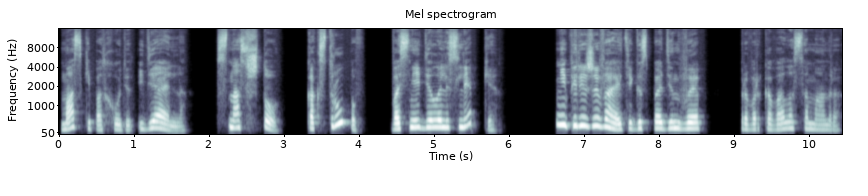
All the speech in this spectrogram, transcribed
«Маски подходят идеально. С нас что, как с трупов? Во сне делали слепки?» «Не переживайте, господин Веб», – проворковала Саманра,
